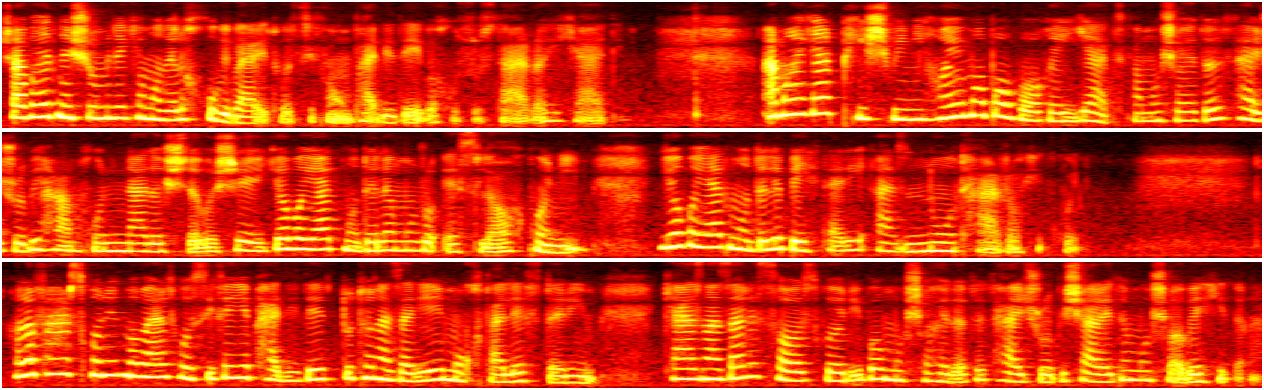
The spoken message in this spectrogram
شواهد نشون میده که مدل خوبی برای توصیف اون پدیده به خصوص طراحی کردیم. اما اگر پیش بینی های ما با واقعیت و مشاهدات تجربی همخونی نداشته باشه یا باید مدلمون رو اصلاح کنیم یا باید مدل بهتری از نو طراحی کنیم. حالا فرض کنید ما برای توصیف یه پدیده دو تا نظریه مختلف داریم که از نظر سازگاری با مشاهدات تجربی شرایط مشابهی دارن.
